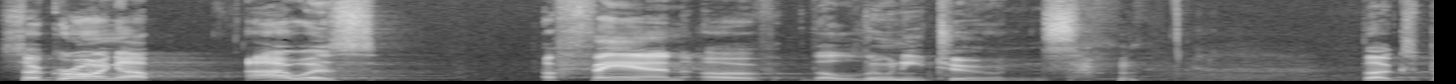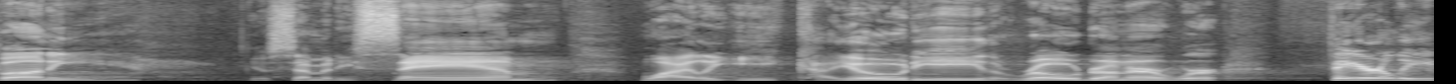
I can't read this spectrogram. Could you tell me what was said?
So, growing up, I was a fan of the Looney Tunes Bugs Bunny, Yosemite Sam, Wile E. Coyote, the Roadrunner were fairly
